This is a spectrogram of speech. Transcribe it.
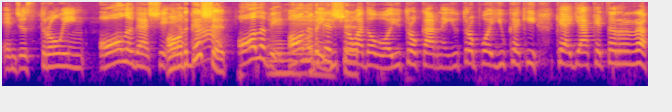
and just throwing all of that shit. All the good pot. shit. All of it. All of the it. good You throw shit. adobo, you throw carne, you throw pollo, you que aquí, que allá, que tarara.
